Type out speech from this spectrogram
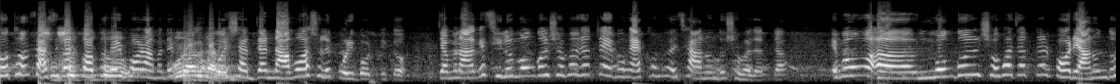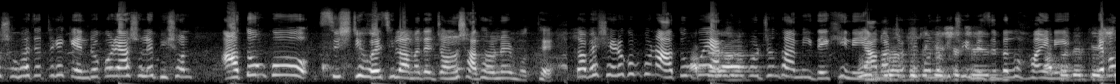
প্রথম ফ্যাস্টিভ্যাল পতনের পর আমাদের প্রথম বৈশাখ যার নামও আসলে পরিবর্তিত। যেমন আগে ছিল মঙ্গল শোভাযাত্রা এবং এখন হয়েছে আনন্দ শোভাযাত্রা। এবং আহ, মঙ্গল শোভাযাত্রার পরে আনন্দ শোভাযাত্রাকে কেন্দ্র করে আসলে ভীষণ আতঙ্ক সৃষ্টি হয়েছিল আমাদের জনসাধারণের মধ্যে। তবে সেরকম কোনো আতঙ্কই এখনও পর্যন্ত আমি দেখিনি। আমার চোখে কোনো কিছুই ভিজিবল হয়নি। এবং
